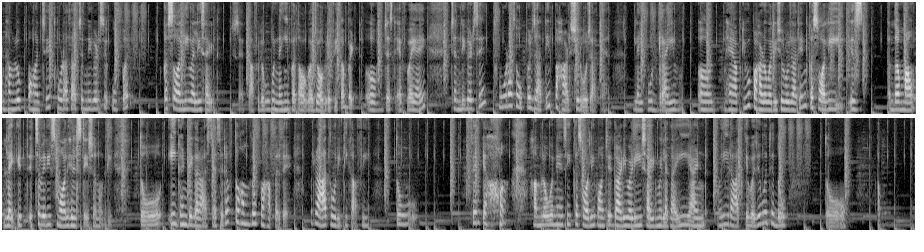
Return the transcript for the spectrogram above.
and हम लोग पहुँचे थोड़ा सा चंडीगढ़ से ऊपर कसौली वाली साइड शायद काफ़ी लोगों को नहीं पता होगा जोग्राफी का but just F Y I Chandigarh से थोड़ा सा ऊपर जाती पहाड़ शुरू हो जाते हैं. लाइक like वो ड्राइव uh, है आपकी वो पहाड़ों वाली शुरू हो जाती है and Kasauli is the mount like it it's a very small hill station only तो एक घंटे का रास्ता है सिर्फ़ तो हम लोग वहाँ पर गए. रात हो रही थी काफ़ी. तो फिर क्या हुआ? हम लोगों ने ऐसी कसौली पहुँचे, गाड़ी वाड़ी साइड में लगाई एंड वही रात के बजे हुए थे दो। तो अब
